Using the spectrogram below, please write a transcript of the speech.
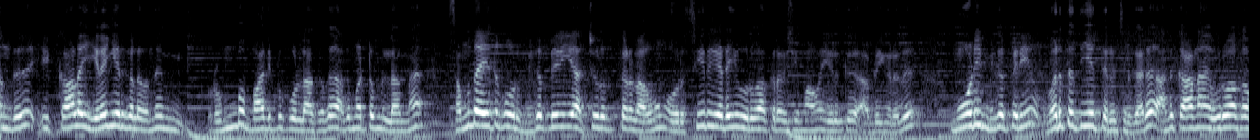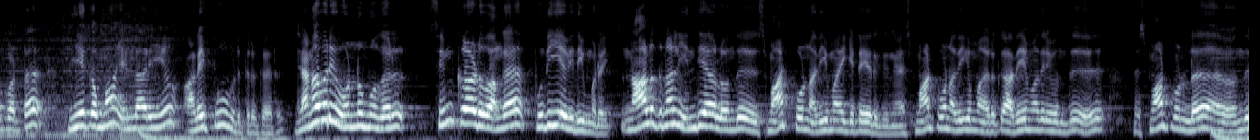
வந்து இக்கால இளைஞர்களை வந்து ரொம்ப பாதிப்புக்கு உள்ளாக்குது. அது மட்டும் இல்லாமல் சமுதாயத்துக்கு ஒரு மிகப்பெரிய அச்சுறுத்தலாகவும் ஒரு சீர்கேடையும் உருவாக்குற விஷயமாகவும் இருக்குது அப்படிங்கிறது மோடி மிகப்பெரிய வருத்தத்தையே தெரிவிச்சிருக்காரு. அதுக்கான உருவாக்கப்பட்ட இயக்கமாக எல்லாரையும் அழைப்பும் விடுத்திருக்காரு. ஜனவரி ஒன்று முதல் சிம் கார்டு வாங்க புதிய விதிமுறை. நாளுக்கு நாள் இந்தியாவில் வந்து ஸ்மார்ட் ஃபோன் அதிகமாகிக்கிட்டே இருக்குங்க. ஸ்மார்ட் ஃபோன் அதிகமாக இருக்குது அதே மாதிரி வந்து இந்த ஸ்மார்ட் ஃபோனில் வந்து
